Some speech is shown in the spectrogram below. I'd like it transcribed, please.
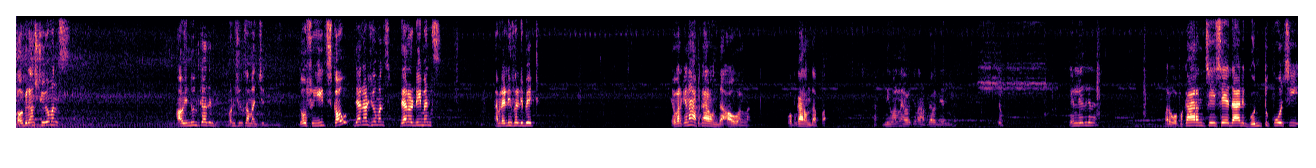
cow belongs to humans ah హిందువులు కాదండి మనుషులకు సంబంధించింది those eats cow they are not humans they are demons I'm ready for debate ఎవరికైనా అపకారం ఉందా ఆవు వలన ఉపకారం తప్ప. నీ వలన ఎవరికైనా అపకారం జరిగిందా? చెప్పు. ఏం లేదు కదా. మరి ఉపకారం చేసేదాన్ని గొంతు కోసి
